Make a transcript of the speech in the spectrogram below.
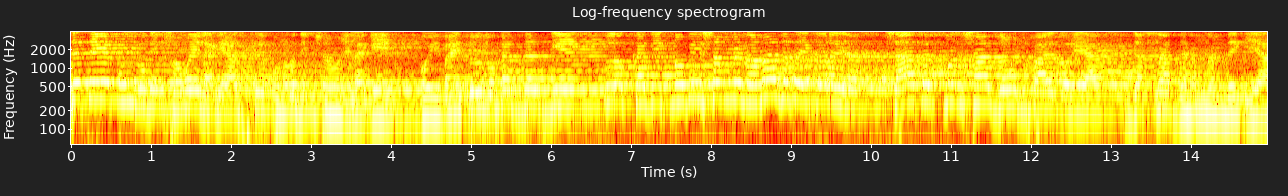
যেতে পনেরো দিন সময় লাগে, আসতে পনেরো দিন সময় লাগে। ওই বাইতুল মুকাদ্দাস গিয়ে লক্ষাধিক নবীর সামনে নামাজ আদায় করাইয়া সাত আসমান, সাত জমিন পার করিয়া জান্নাত জাহান্নাম দেখিয়া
